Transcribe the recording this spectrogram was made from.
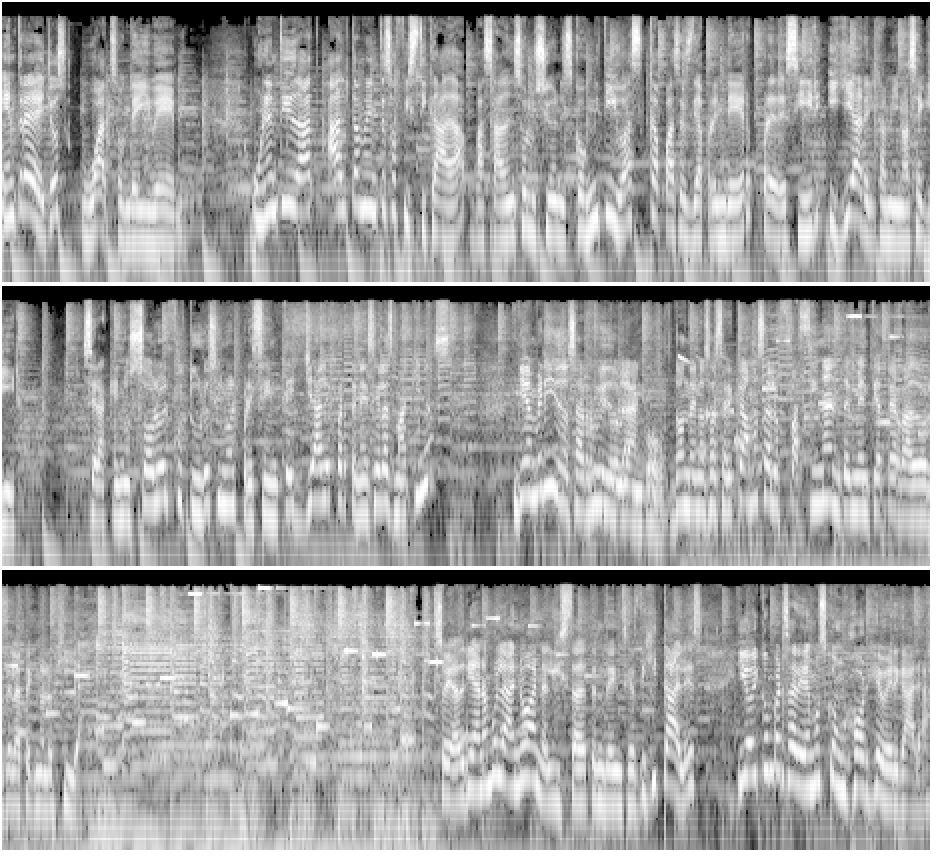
entre ellos Watson de IBM. Una entidad altamente sofisticada basada en soluciones cognitivas capaces de aprender, predecir y guiar el camino a seguir. ¿Será que no solo el futuro sino el presente ya le pertenece a las máquinas? Bienvenidos a Ruido Blanco, donde nos acercamos a lo fascinantemente aterrador de la tecnología. Soy Adriana Molano, analista de tendencias digitales, y hoy conversaremos con Jorge Vergara,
